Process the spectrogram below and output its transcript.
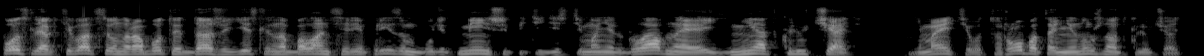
После активации он работает даже если на балансе репризм будет меньше 50 монет. Главное не отключать. Понимаете, вот робота не нужно отключать.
